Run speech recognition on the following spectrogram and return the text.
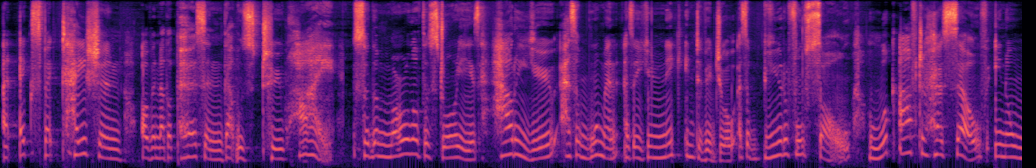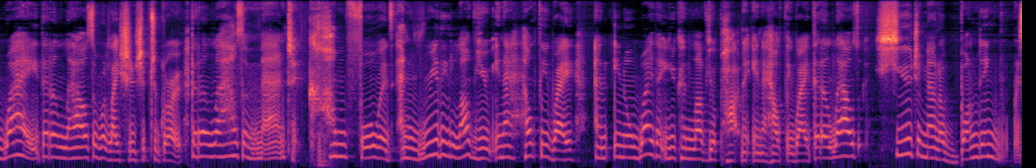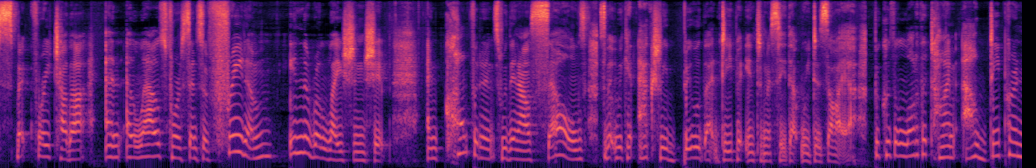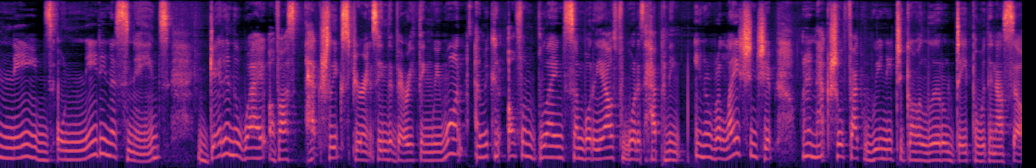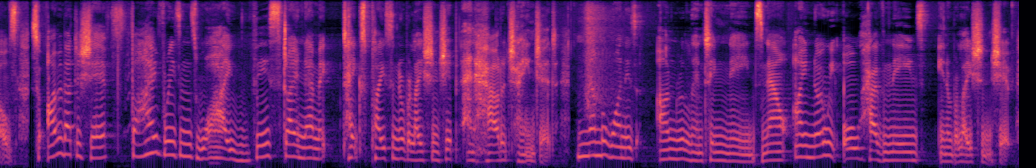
an expectation of another person that was too high. So the moral of the story is how do you as a woman, as a unique individual, as a beautiful soul, look after herself in a way that allows a relationship to grow, that allows a man to come forwards and really love you in a healthy way and in a way that you can love your partner in a healthy way, that allows huge amount of bonding, respect for each other and allows for a sense of freedom in the relationship and confidence within ourselves so that we can actually build that deeper intimacy that we desire. Because a lot of the time, our deeper needs or neediness needs get in the way of us actually experiencing the very thing we want. And we can often blame somebody else for what is happening in a relationship when in actual fact, we need to go a little deeper within ourselves. So I'm about to share five reasons why this dynamic takes place in a relationship and how to change it. Number one is unrelenting needs. Now, I know we all have needs in a relationship,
